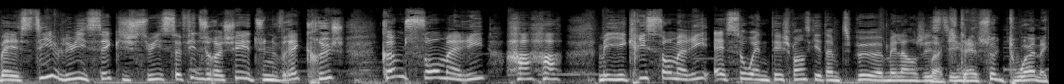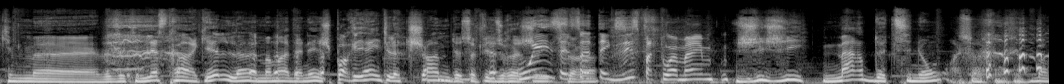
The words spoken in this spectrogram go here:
Ben Steve, lui, il sait qui je suis. Sophie Durocher est une vraie cruche, comme son mari, haha. Mais il écrit son mari, S-O-N-T. Je pense qu'il est un petit peu euh, mélangé, Ouais, qui Steve. t'insulte toi, mais qui me, euh, qui me laisse tranquille, là, à un moment donné. Je suis pas rien que le chum de Sophie Durocher. Oui, c'est ça, t'existes par toi-même. Gigi, marde de Tino. Ça, ça, c'est bon.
